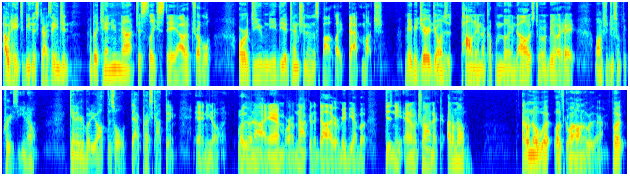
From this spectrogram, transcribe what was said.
I would hate to be this guy's agent. I'd be like, can you not just like stay out of trouble? Or do you need the attention in the spotlight that much? Maybe Jerry Jones is pounding a couple million dollars to him and be like, hey, why don't you do something crazy, you know? Get everybody off this whole Dak Prescott thing. And, you know, whether or not I am or I'm not going to die, or maybe I'm a Disney animatronic, I don't know. I don't know what, what's going on over there. But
